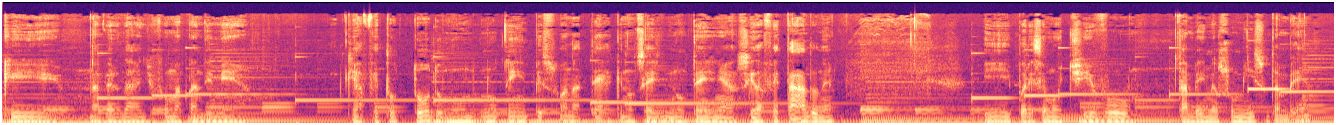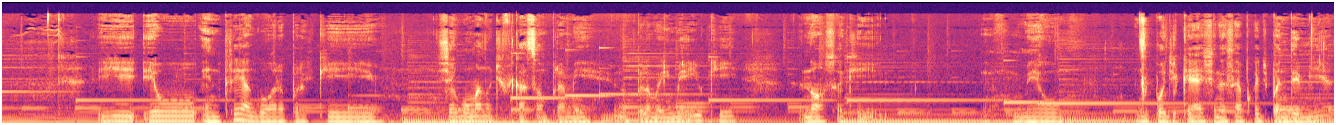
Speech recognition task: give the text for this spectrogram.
Que na verdade foi uma pandemia que afetou todo mundo. Não tem pessoa na Terra que não, seja, não tenha sido afetado, né? E por esse motivo também meu sumiço também. E eu entrei agora porque chegou uma notificação para mim pelo meu e-mail que nossa que meu podcast nessa época de pandemia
